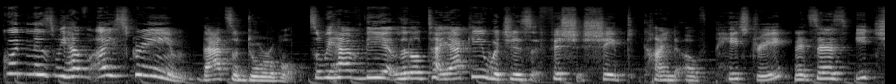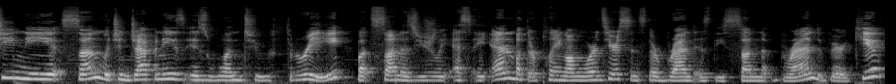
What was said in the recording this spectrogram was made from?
goodness, we have ice cream. That's adorable. So we have the little taiyaki, which is fish-shaped kind of pastry. And it says ichi ni san, which in Japanese is one, two, three. But sun is usually S-A-N, but they're playing on words here since their brand is the Sun brand. Very cute.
